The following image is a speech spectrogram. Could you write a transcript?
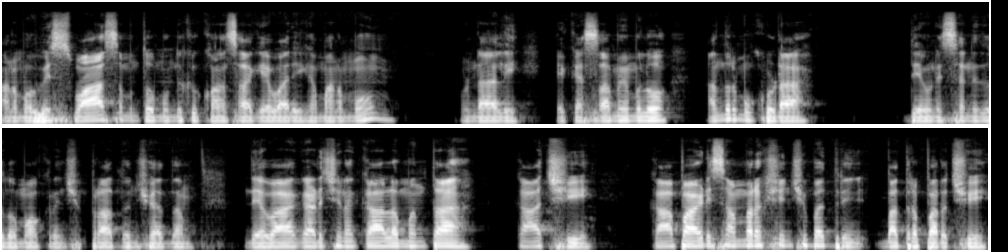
మనము విశ్వాసంతో ముందుకు కొనసాగే వారిగా మనము ఉండాలి. యొక్క సమయంలో అందరము కూడా దేవుని సన్నిధిలో మోకరించి ప్రార్థన చేద్దాం. దేవా గడిచిన కాలమంతా కాచి కాపాడి సంరక్షించి భద్రి భద్రపరచి.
